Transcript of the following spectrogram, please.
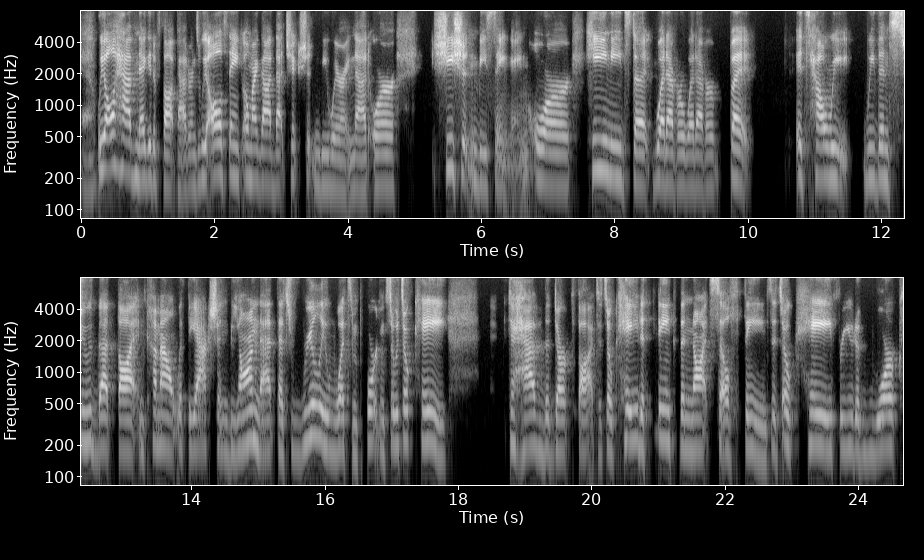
Yeah. We all have negative thought patterns. We all think, oh my God, that chick shouldn't be wearing that. Or she shouldn't be singing or he needs to whatever whatever. But it's how we we then soothe that thought and come out with the action beyond that that's really what's important. So it's okay to have the dark thoughts. It's okay to think the not self themes. It's okay for you to work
